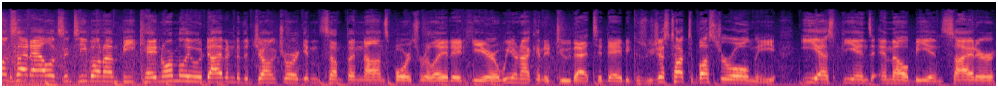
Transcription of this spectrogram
Alongside Alex and T-Bone on BK, normally we would dive into the junk drawer, getting something non-sports related here. We are not going to do that today because we just talked to Buster Olney, ESPN's MLB insider.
